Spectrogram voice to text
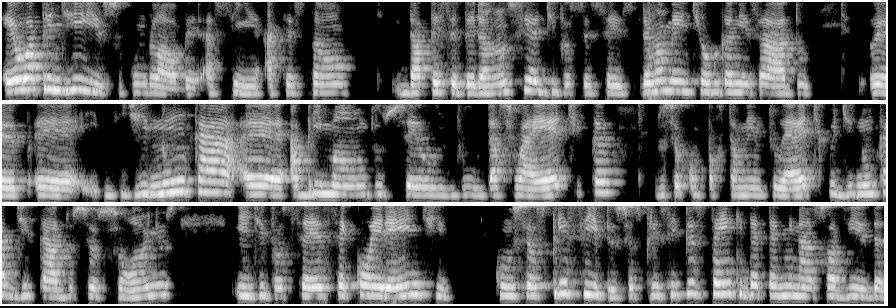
eu aprendi isso com Glauber, assim, a questão da perseverança, de você ser extremamente organizado, de nunca é, abrir mão do seu, do, da sua ética, do seu comportamento ético, de nunca abdicar dos seus sonhos e de você ser coerente com os seus princípios. Seus princípios têm que determinar a sua vida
